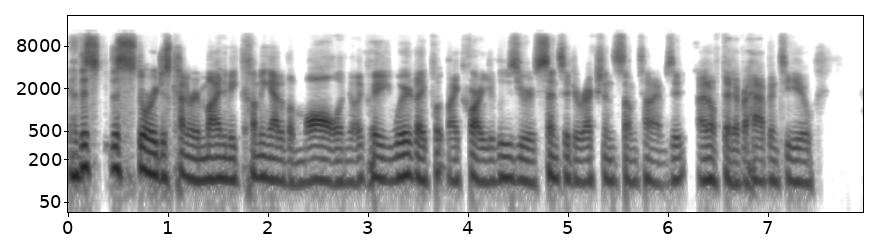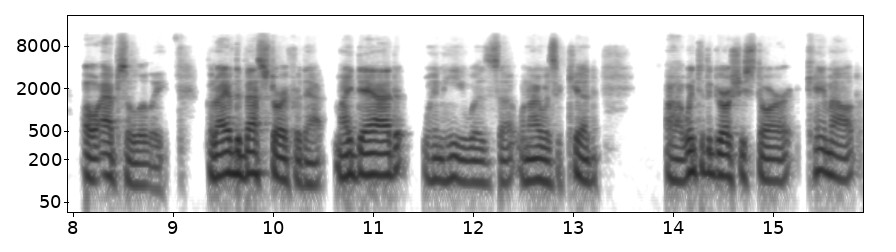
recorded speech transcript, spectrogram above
Now, this this story just kind of reminded me coming out of the mall and you're like, hey, where did I put my car? You lose your sense of direction sometimes. It, I don't know if that ever happened to you. Oh, absolutely. But I have the best story for that. My dad, when he was uh, when I was a kid, uh, went to the grocery store, came out,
